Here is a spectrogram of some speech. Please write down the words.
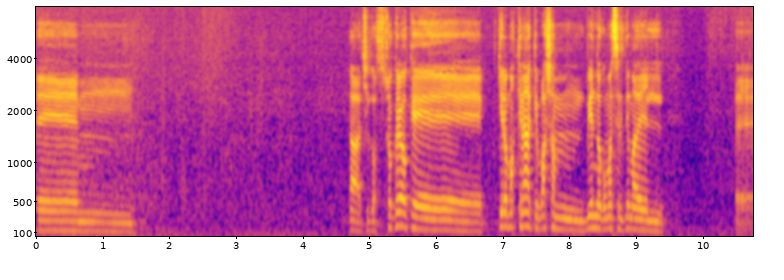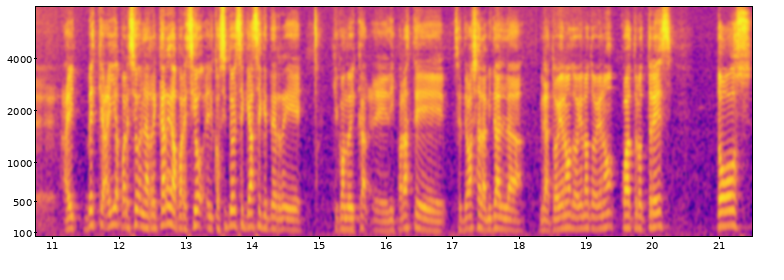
Eh, nada, chicos. Yo creo que... Quiero más que nada que vayan viendo cómo es el tema del... Eh, ¿Ves que ahí apareció, en la recarga apareció el cosito ese que hace que te... que cuando eh, disparaste se te vaya a la mitad de la... Mira, todavía no, todavía no, todavía no. 4, 3, 2...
